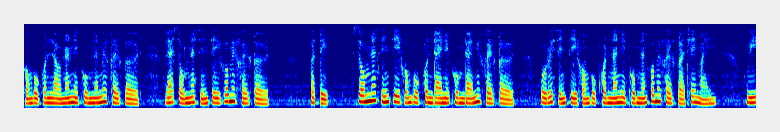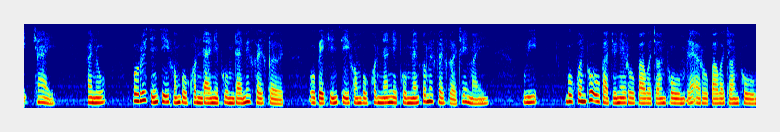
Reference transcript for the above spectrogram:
ของบุคคลเหล่านั้นในภูมินั้นไม่เคยเกิด และสมณสินสีก็ไม่เคยเกิด ปฏิสมณสินสีของบุคคลใดในภูมิใดไม่เคยเกิด ปุริสินสีของบุคคลนั้นในภูมินั้นก็ไม่เคยเกิดใช่ไหม วิ ใช่ อนุ ปุริสินสีของบุคคลใดในภูมิใดไม่เคยเกิด อุเบกินสีของบุคคลนั้นในภูมินั้นก็ไม่เคยเกิดใช่ไหม วิ บุคคลผู้อุบัติอยู่ในรูปาวจรภูมิ และอรูปาวจรภูมิ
